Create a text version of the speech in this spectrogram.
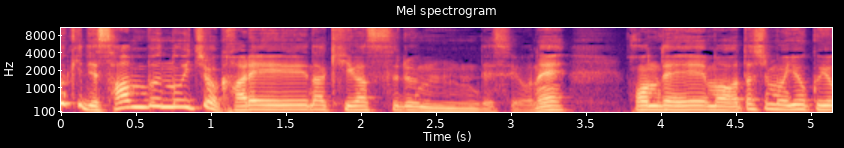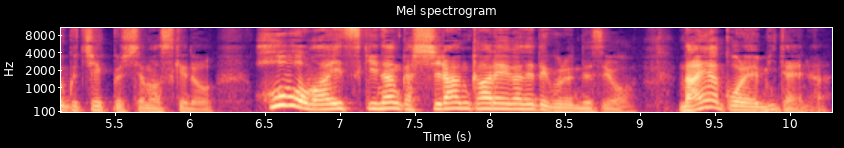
抜きで3分の1はカレーな気がするんですよね。ほんで、まあ私もよくよくチェックしてますけど、ほぼ毎月なんか知らんカレーが出てくるんですよ。なんやこれみたいな。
